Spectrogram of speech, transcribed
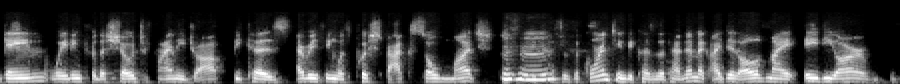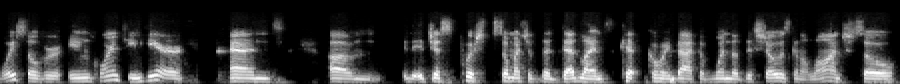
game, waiting for the show to finally drop because everything was pushed back so much Mhm. because of the quarantine, because of the pandemic. I did all of my ADR voiceover in quarantine here, and um, it, it just pushed so much of the deadlines kept going back of when the, the show is going to launch. So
